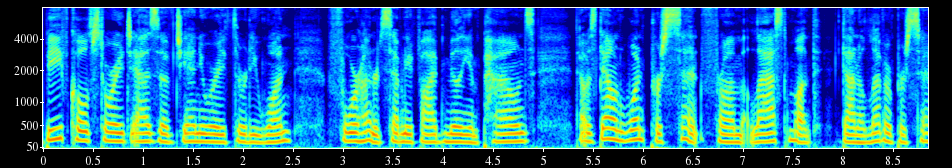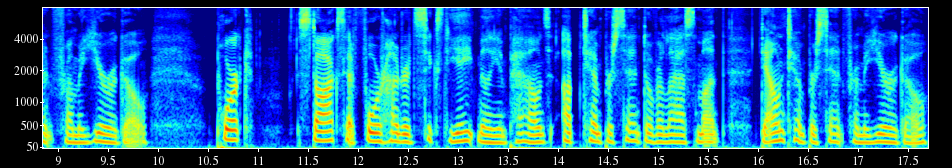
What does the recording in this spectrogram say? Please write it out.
beef cold storage as of January 31, 475 million pounds. That was down 1% from last month, down 11% from a year ago. Pork stocks at 468 million pounds, up 10% over last month, down 10% from a year ago.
